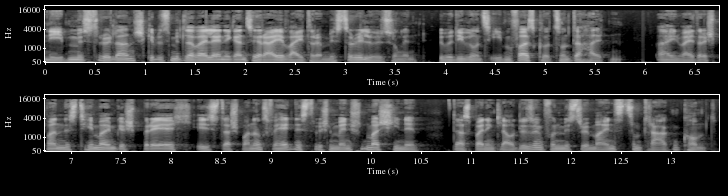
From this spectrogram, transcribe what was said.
Neben Mystery Lunch gibt es mittlerweile eine ganze Reihe weiterer Mystery-Lösungen, über die wir uns ebenfalls kurz unterhalten. Ein weiteres spannendes Thema im Gespräch ist das Spannungsverhältnis zwischen Mensch und Maschine, das bei den Cloud-Lösungen von Mystery Minds zum Tragen kommt.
